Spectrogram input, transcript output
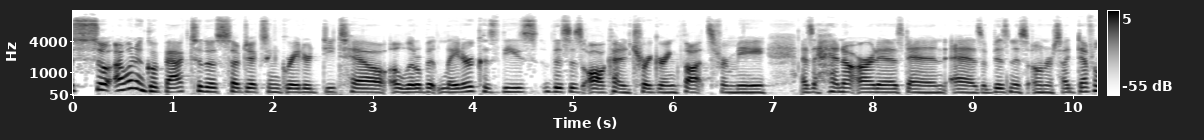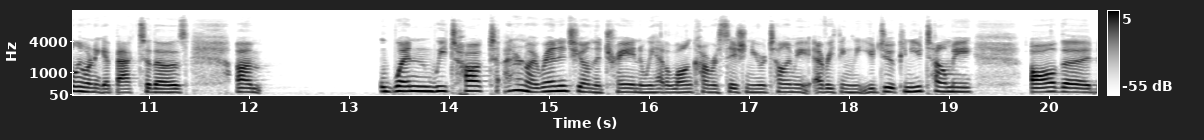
so I want to go back to those subjects in greater detail a little bit later because these this is all kind of triggering thoughts for me as a henna artist and as a business owner. So I definitely want to get back to those. Um, when we talked, I don't know, I ran into you on the train and we had a long conversation. You were telling me everything that you do. Can you tell me all the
